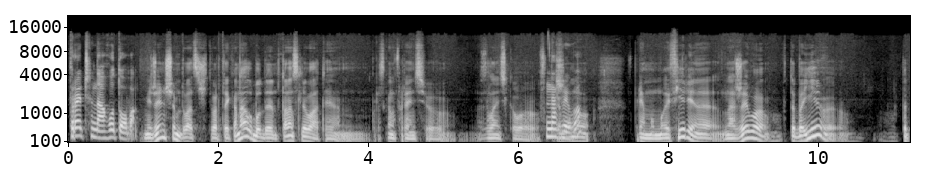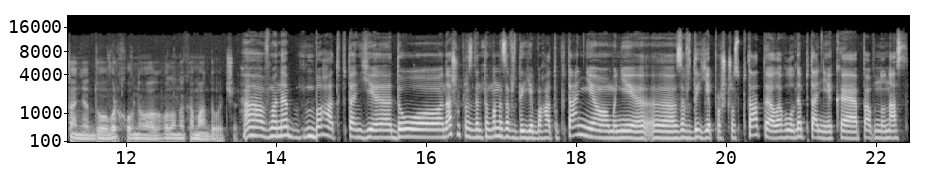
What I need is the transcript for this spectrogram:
Туреччина готова. Між іншим, 24 канал буде транслювати прес-конференцію Зеленського в Наживо? прямому, в прямому ефірі наживо. В тебе є питання до верховного головнокомандувача? А, в мене багато питань є до нашого президента. В мене завжди є багато питань. Мені е, завжди є про що спитати. Але головне питання, яке певно нас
